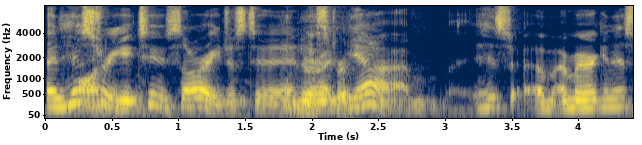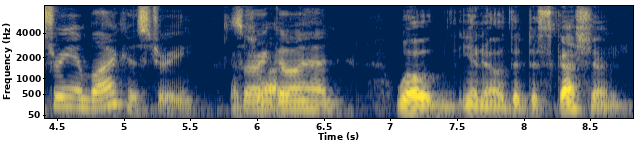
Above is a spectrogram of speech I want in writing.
And history too. Sorry, just to And interrupt. history. Yeah, his, American history and Black history. That's sorry, right. go ahead. Well, you know, the discussion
